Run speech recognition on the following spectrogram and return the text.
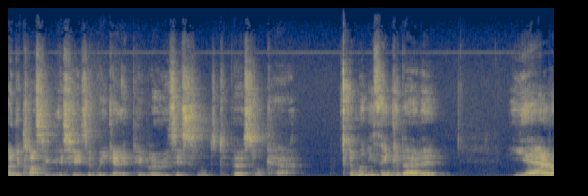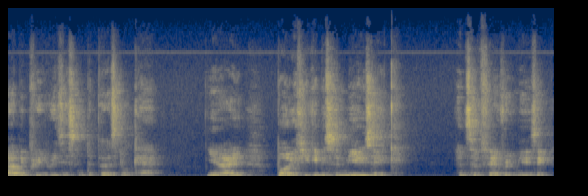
and the classic issues that we get people are resistant to personal care. And when you think about it, yeah, I'd be pretty resistant to personal care. You know, but if you give me some music and some favourite music.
